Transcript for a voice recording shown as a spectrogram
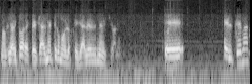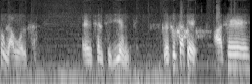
¿no es cierto? Especialmente como los que ya les mencioné. Eh, el tema con la bolsa es el siguiente. Resulta que hace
